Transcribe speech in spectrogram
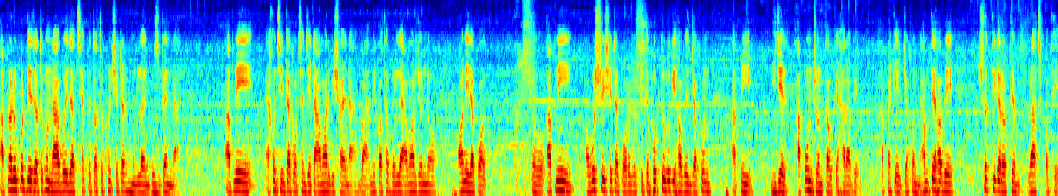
আপনার উপর দিয়ে যতক্ষণ না বয়ে যাচ্ছে আপনি ততক্ষণ সেটার মূল্যায়ন বুঝবেন না। আপনি এখন চিন্তা করছেন যে এটা আমার বিষয় না বা আমি কথা বললে আমার জন্য অনিরাপদ। তো আপনি অবশ্যই সেটার পরবর্তীতে ভুক্তভোগী হবেন যখন আপনি নিজের আপনজন কাউকে হারাবেন। আপনাকে যখন নামতে হবে সত্যিকার অর্থে রাজপথে।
